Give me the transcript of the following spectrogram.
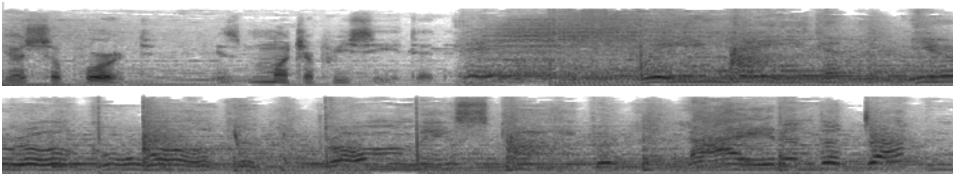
Your support is much appreciated. Waymaker, miracle worker, promise keeper, light in the darkness.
